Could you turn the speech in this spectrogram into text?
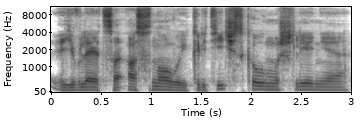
является основой критического мышления.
